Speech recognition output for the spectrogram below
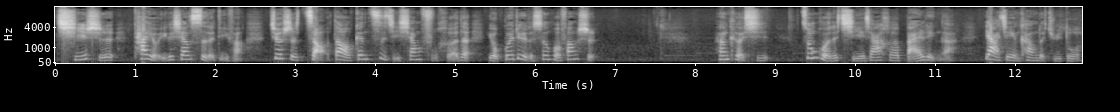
其实它有一个相似的地方，就是找到跟自己相符合的有规律的生活方式。很可惜，中国的企业家和白领啊，亚健康的居多。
